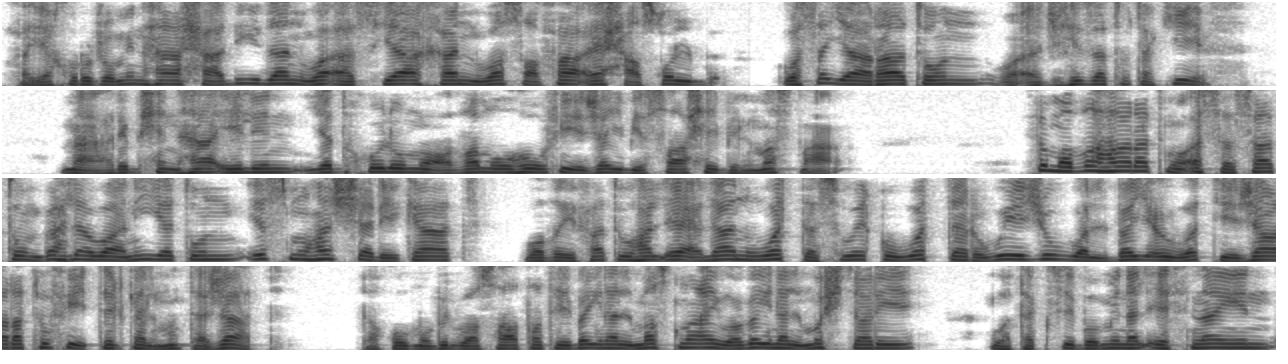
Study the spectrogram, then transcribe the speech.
فيخرج منها حديدا وأسياخا وصفائح صلب وسيارات وأجهزة تكييف. مع ربح هائل يدخل معظمه في جيب صاحب المصنع. ثم ظهرت مؤسسات بهلوانية اسمها الشركات وظيفتها الإعلان والتسويق والترويج والبيع والتجارة في تلك المنتجات. تقوم بالوساطة بين المصنع وبين المشتري وتكسب من الاثنين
